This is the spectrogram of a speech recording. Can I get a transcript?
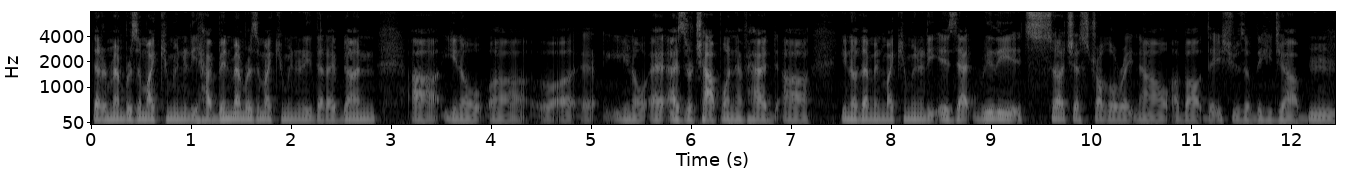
that are members of my community, have been members of my community that I've done, uh, you know, uh, uh, you know, as their chaplain, have had, uh, you know, them in my community, is that really it's such a struggle right now about the issues of the hijab, Hmm.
